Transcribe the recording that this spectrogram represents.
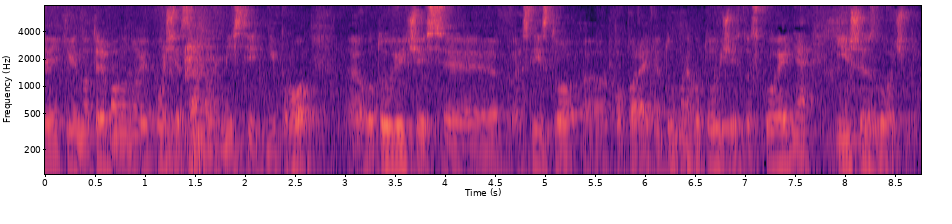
які він отримав на новій пошті саме в місті Дніпро, готуючись слідство попередньо думає, готуючись до скоєння інших злочинів.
